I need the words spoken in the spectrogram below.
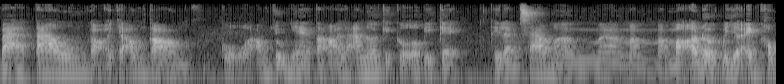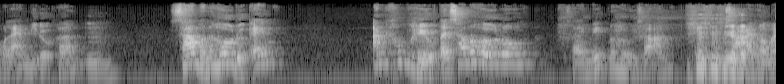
Và tao gọi cho ông con của ông chủ nhà tao hỏi là anh ơi cái cửa bị kẹt thì làm sao mà mà mà, mà mở được? Bây giờ em không có làm gì được hết. Ừ. Sao mà nó hư được em? Anh không hiểu tại sao nó hư luôn. Sao em biết nó hư sao anh? Em xài thôi mà.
